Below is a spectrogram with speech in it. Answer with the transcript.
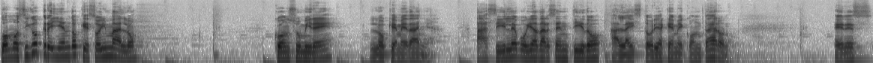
Como sigo creyendo que soy malo, consumiré lo que me daña. Así le voy a dar sentido a la historia que me contaron. Eres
